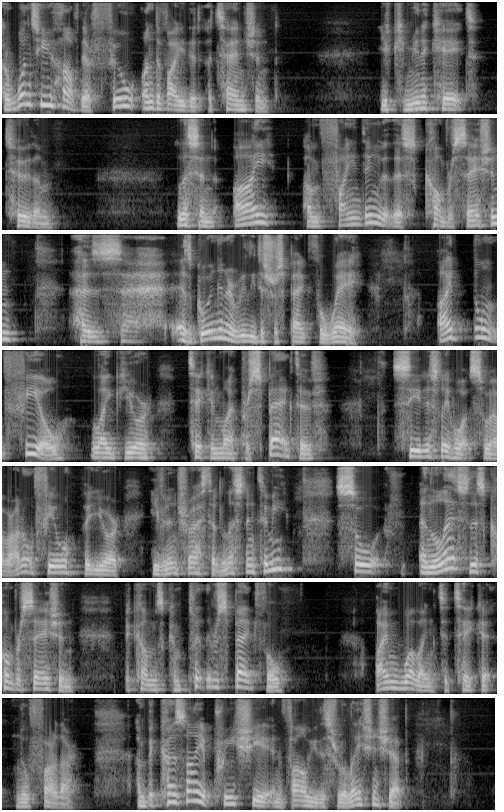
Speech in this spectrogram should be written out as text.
And once you have their full, undivided attention, you communicate to them. Listen, I am finding that this conversation has uh, is going in a really disrespectful way. I don't feel like you're taking my perspective seriously whatsoever. I don't feel that you're even interested in listening to me. So, unless this conversation becomes completely respectful, I'm willing to take it no further. And because I appreciate and value this relationship,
